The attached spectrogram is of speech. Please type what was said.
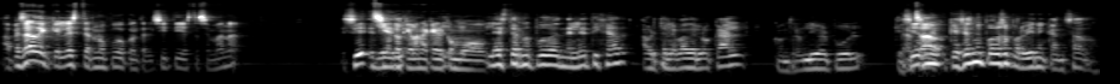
A pesar de que Leicester no pudo contra el City esta semana, Sí, Siento le- que van a querer como- Leicester no pudo en el Etihad, ahorita le va de local contra un Liverpool que sí, es muy, que sí es muy poderoso, pero viene cansado.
